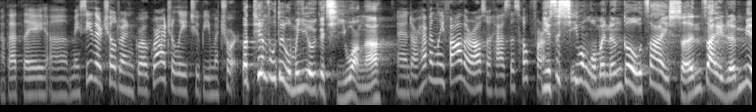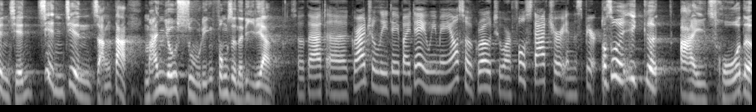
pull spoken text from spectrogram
uh, that they uh, may see their children grow gradually to be mature. 那天父对我们也有一个期望啊。And our Heavenly Father also has this hope for 也 us, 也是希望我们能够在神在人面前渐渐长大，满有属灵丰盛的力量。So that uh, gradually, day by day, we may also grow to our full stature in the Spirit. 那作为一个矮矬的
